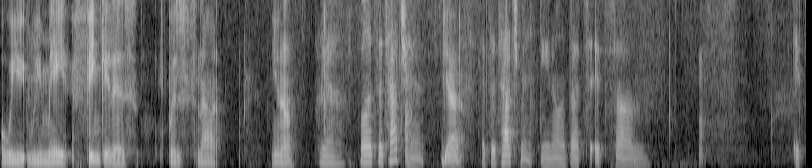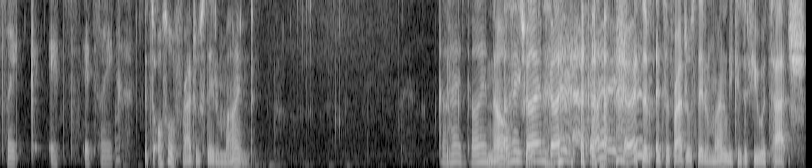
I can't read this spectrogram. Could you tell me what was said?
We we may think it is, but it's not. You know? Yeah. Well, it's attachment. Yeah. It's attachment, you know, that's it's um it's like it's it's like It's also a fragile state of mind. go ahead, go ahead. No, go ahead, go ahead, go ahead, go ahead, go ahead. It's a it's a fragile state of mind because if you attach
